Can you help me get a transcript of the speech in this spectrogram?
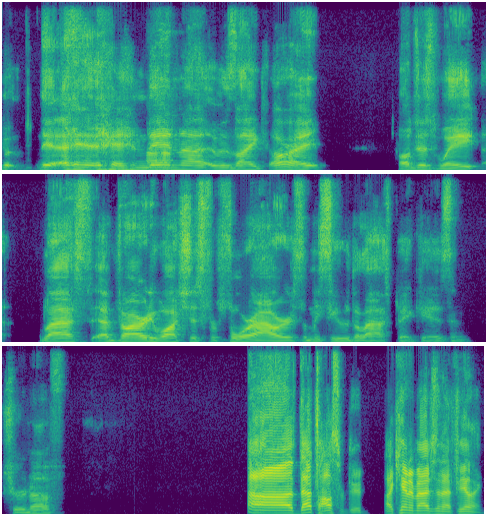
And then uh, it was like, all right, I'll just wait. Last, I've already watched this for four hours. Let me see who the last pick is, and sure enough, Uh, that's awesome, dude. I can't imagine that feeling.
